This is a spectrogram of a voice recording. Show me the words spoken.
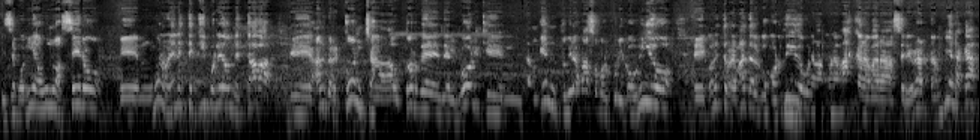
y se ponía 1 a 0 eh, bueno, en este equipo, donde estaba eh, Albert Concha, autor del gol, que también tuviera paso por Curicó Unido, eh, con este remate algo mordido, una, máscara para celebrar también acá,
